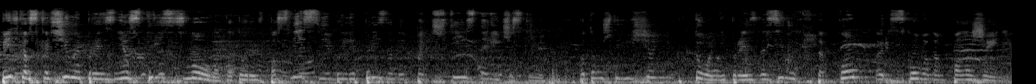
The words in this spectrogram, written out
Петька вскочил и произнес три слова, которые впоследствии были признаны историческими, потому что еще никто не произносил их в таком рискованном положении.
